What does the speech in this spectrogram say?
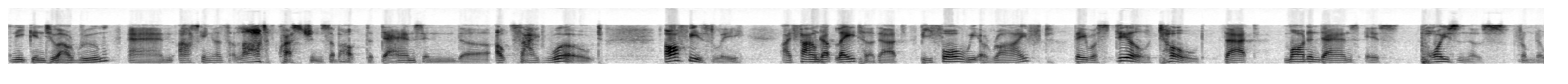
sneaked into our room and asking us a lot of questions about the dance in the outside world. Obviously, I found out later that before we arrived, they were still told that modern dance is poisonous from the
